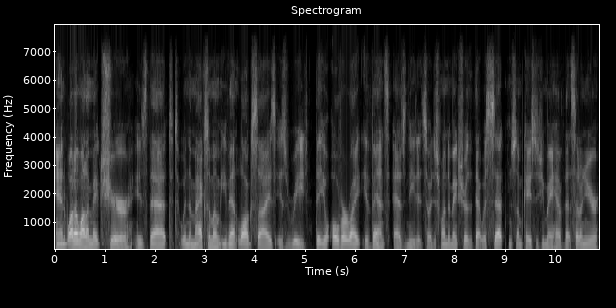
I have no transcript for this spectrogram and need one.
And what I want to make sure is that when the maximum event log size is reached, that you'll overwrite events as needed. So I just wanted to make sure that that was set. In some cases, you may have that set on your,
